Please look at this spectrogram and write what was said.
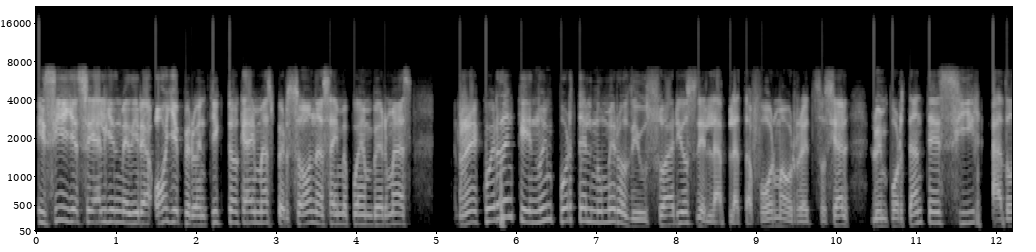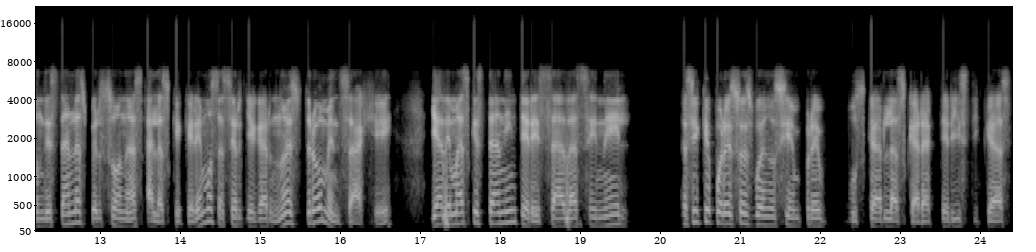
Y sí, ya sé, alguien me dirá, oye, pero en TikTok hay más personas, ahí me pueden ver más. Recuerden que no importa el número de usuarios de la plataforma o red social, lo importante es ir a donde están las personas a las que queremos hacer llegar nuestro mensaje y además que están interesadas en él. Así que por eso es bueno siempre buscar las características,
